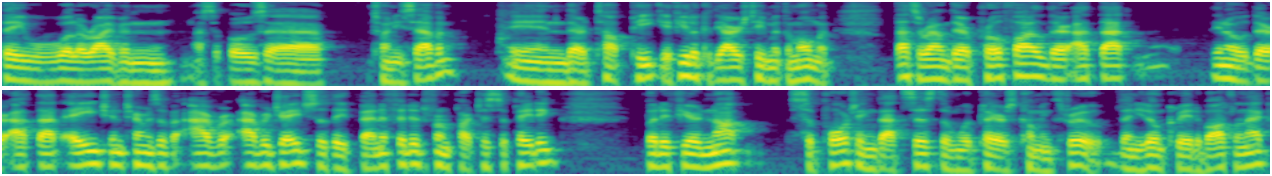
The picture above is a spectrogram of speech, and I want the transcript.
they will arrive in, I suppose, uh, 27 in their top peak. If you look at the Irish team at the moment, that's around their profile. They're at that, you know, they're at that age in terms of aver- average age. So they've benefited from participating. But if you're not supporting that system with players coming through, then you don't create a bottleneck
